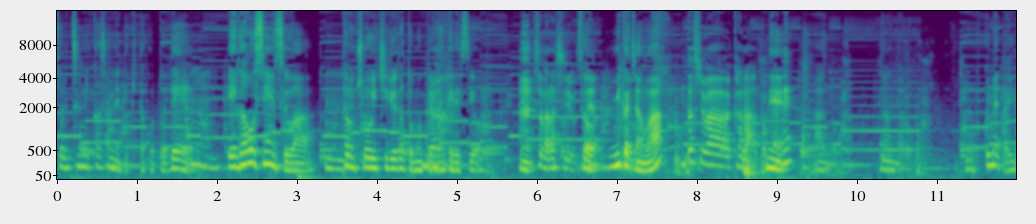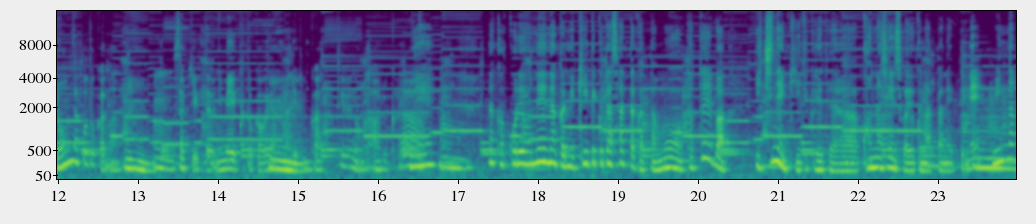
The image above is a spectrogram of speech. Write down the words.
それ積み重ねてきたことで、う笑顔センスはん。多分超一流だと思ってるわけですよ、ね 素晴らしいよね。美香ちゃんは？私はカラーとかね。ね。あのなんだろう。もう含めたいろんなことかな、うん。うん。さっき言ったようにメイクとかをやったりとかっていうのがあるから、ね。なんかこれをねなんかね聞いてくださった方も例えば1年聞いてくれてたらこんなセンスが良くなったねってね、みんな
